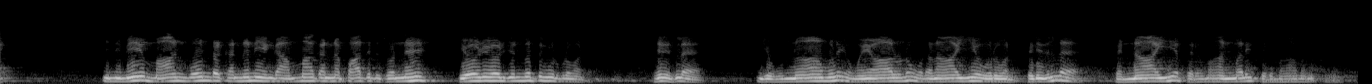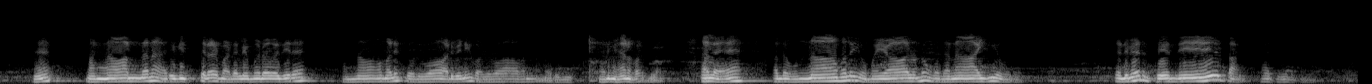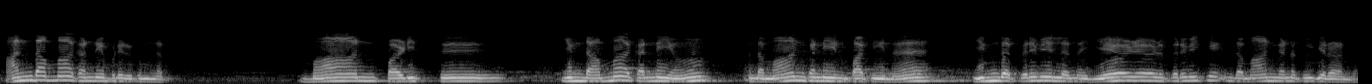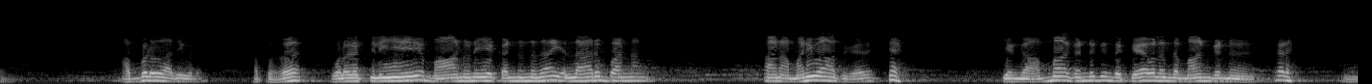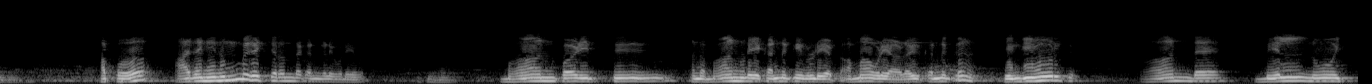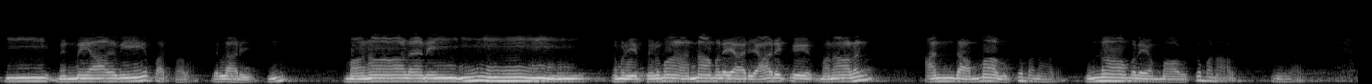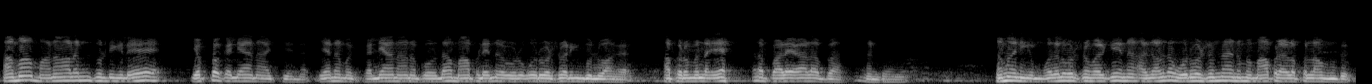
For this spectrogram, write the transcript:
இனிமே மான் போன்ற கண்ணுன்னு எங்க அம்மா கண்ணை பார்த்துட்டு சொன்னேன் ஏழு ஏழு ஜென்மத்துக்கு உருப்பிட மாட்டேன். இல்ல இங்க உண்ணாமலை உமையாளுடன் உடனாகிய ஒருவன். தெரியுதுல்ல பெண்ணாகிய பெருமான்மலை திருமாமணி. அஹ், மண்ணாந்தன அறிவித்திரர் மடலிமுறவதிர அண்ணாமலை தொழுவார்வினை வலுவாவன் அருமை அருமையான பாட்டுல அதனால அந்த உண்ணாமலை உமையாளுடன் உடனாகி வரும் ரெண்டு பேரும் சேர்ந்தே இருப்பாங்க காட்சி கொடுப்பாங்க. அந்த அம்மா கண்ணு எப்படி இருக்கும்னர்? மான் படித்து இந்த அம்மா கண்ணையும் அந்த மான் கண்ணையும் பாத்தீங்கன்னா இந்த பிறவியில் என்ன ஏழு ஏழு பிறவிக்கு இந்த மான் கண்ணை தூக்கிறான் அவ்வளவு அதை விட. அப்ப உலகத்திலேயே மானுடைய கண்ணுன்னு தான் எல்லாரும் பாடினாங்க. ஆனா மணிவாசகர் ச்சே, எங்க அம்மா கண்ணுக்கு இந்த கேவலம் இந்த மான் கண்ணு. வேற. அப்போ அதனினும் மிகச்சிறந்த கண்களை உடையவர் மான் பழித்து அந்த மானுடைய கண்ணுக்கு இவருடைய அம்மாவுடைய அழகு கண்ணுக்கும் எங்கேயோ இருக்கு. ஆண்ட மெல் நோக்கி மென்மையாகவே பார்க்கலாம் எல்லாரையும். மணாளனை. நம்முடைய பெருமான் அண்ணாமலையார் யாருக்கு மணாளன்? அந்த அம்மாவுக்கு மணாளன். உண்ணாமலை அம்மாவுக்கு மணாளன். ஆமா மணாளன் சொல்றீங்களே எப்ப கல்யாணம் ஆச்சுன்னு? ஏன் நமக்கு கல்யாணம் ஆன போதுதான் மாப்பிள்ளைன்னு ஒரு ஒரு வருஷம் வரைக்கும் சொல்லுவாங்க. அப்புறமெல்லாம் ஏ பழைய ஆளப்பா ஆமா நீங்க முதல் வருஷம் வரைக்கும் என்ன அதனாலதான் ஒரு வருஷம் தான் நம்ம மாப்பிள்ளை அழைப்பெல்லாம் உண்டு.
